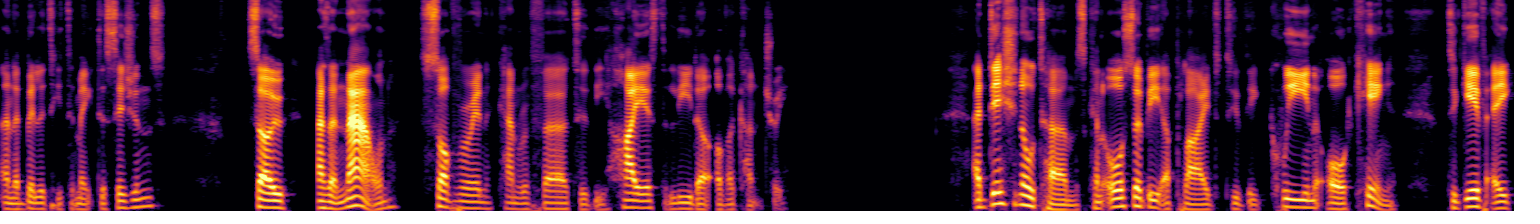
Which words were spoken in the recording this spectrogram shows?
and ability to make decisions. So, as a noun, sovereign can refer to the highest leader of a country. Additional terms can also be applied to the queen or king to give a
